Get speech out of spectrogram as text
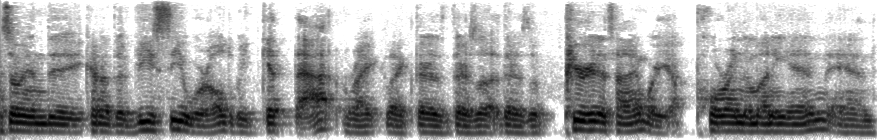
So in the kind of the vc world we get that right? Like there's there's a there's a period of time where you're pouring the money in and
